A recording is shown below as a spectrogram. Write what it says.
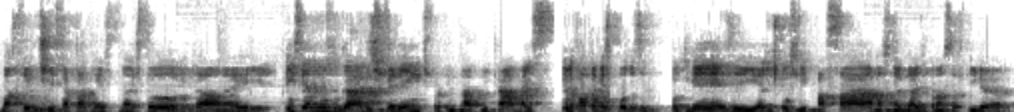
bastante startup na Estônia e tal, né? E pensei em alguns lugares diferentes para tentar aplicar, mas pelo fato da minha esposa ser portuguesa e a gente conseguir passar a nacionalidade para nossa filha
